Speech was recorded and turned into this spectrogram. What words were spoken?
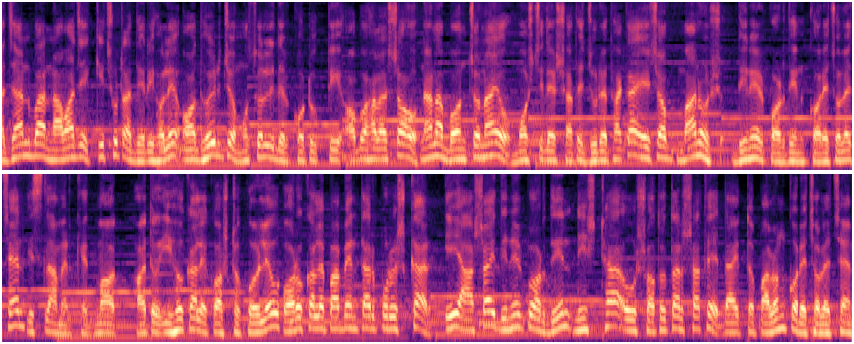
আজান বা নামাজে কিছুটা দেরি হলে অধৈর্য মুসল্লিদের কটূক্তি, অবহেলা সহ নানা বঞ্চনায়ও মসজিদের সাথে জুড়ে থাকা এসব মানুষ দিনের পর দিন করে চলেছেন ইসলামের খেদমত। হয়তো ইহকালে কষ্ট করলেও পরকালে পাবেন তার পুরস্কার। এই আশায় দিনের পর দিন নিষ্ঠা ও সততার সাথে দায়িত্ব পালন করে চলেছেন।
